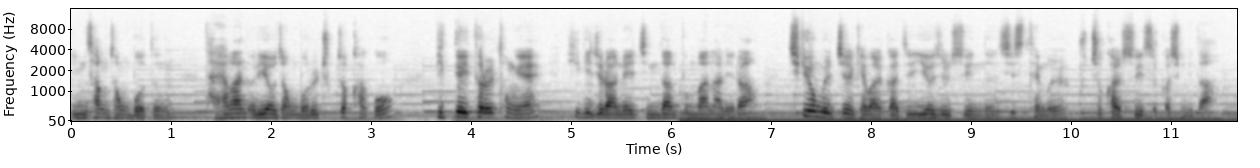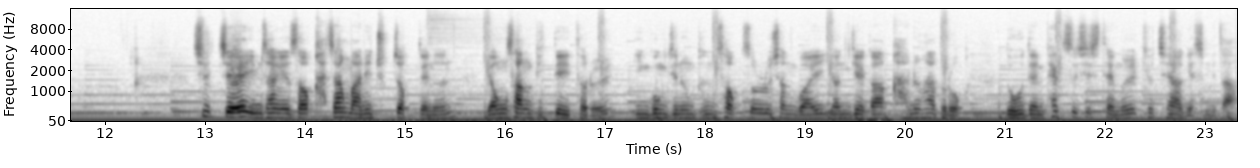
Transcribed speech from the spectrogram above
임상 정보 등 다양한 의료 정보를 축적하고 빅데이터를 통해 희귀 질환의 진단뿐만 아니라 치료 물질 개발까지 이어질 수 있는 시스템을 구축할 수 있을 것입니다. 실제 임상에서 가장 많이 축적되는 영상 빅데이터를 인공지능 분석 솔루션과의 연계가 가능하도록 노후된 팩스 시스템을 교체하겠습니다.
